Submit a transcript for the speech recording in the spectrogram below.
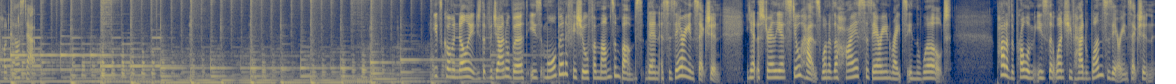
podcast app. It's common knowledge that vaginal birth is more beneficial for mums and bubs than a caesarean section, yet Australia still has one of the highest caesarean rates in the world. Part of the problem is that once you've had one caesarean section,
